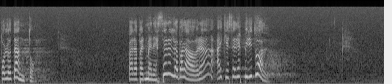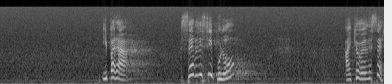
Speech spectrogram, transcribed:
Por lo tanto, para permanecer en la palabra hay que ser espiritual. Y para ser discípulo hay que obedecer.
